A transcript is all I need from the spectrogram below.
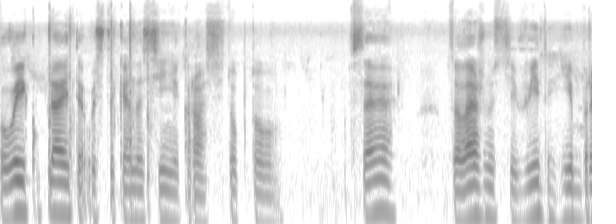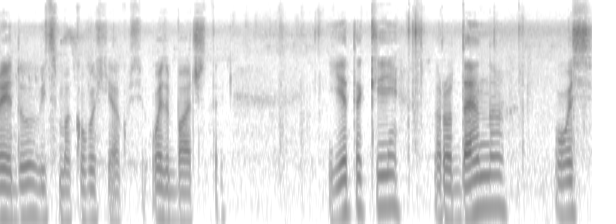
Бо ви купляєте ось таке насіння красі. Тобто все в залежності від гібриду, від смакових якостей. Ось бачите. Є такий роденна, ось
